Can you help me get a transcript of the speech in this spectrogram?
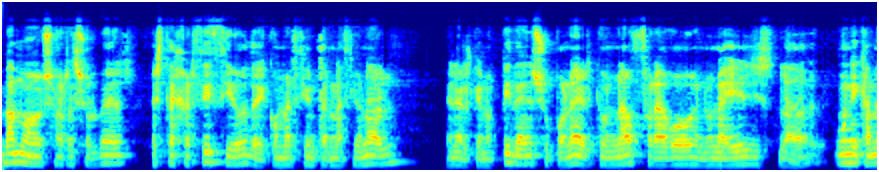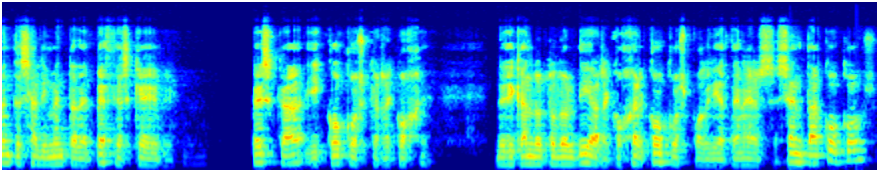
Vamos a resolver este ejercicio de comercio internacional en el que nos piden suponer que un náufrago en una isla únicamente se alimenta de peces que pesca y cocos que recoge. Dedicando todo el día a recoger cocos podría tener 60 cocos,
